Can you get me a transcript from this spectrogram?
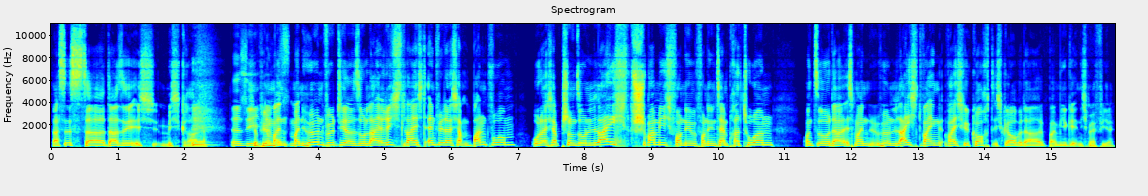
das ist, äh, da sehe ich mich gerade. Ich hier, mein, mein Hirn wird hier so le richtig leicht, entweder ich habe einen Bandwurm oder ich habe schon so leicht schwammig von, den- von den Temperaturen und so, da ist mein Hirn leicht wein, weich gekocht. Ich glaube, da bei mir geht nicht mehr viel.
